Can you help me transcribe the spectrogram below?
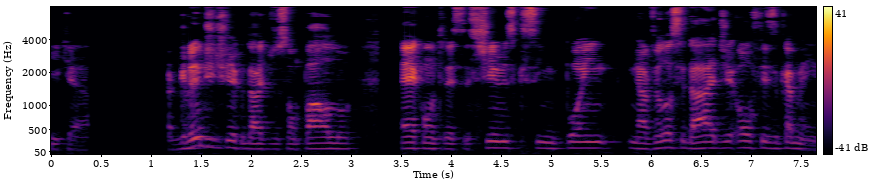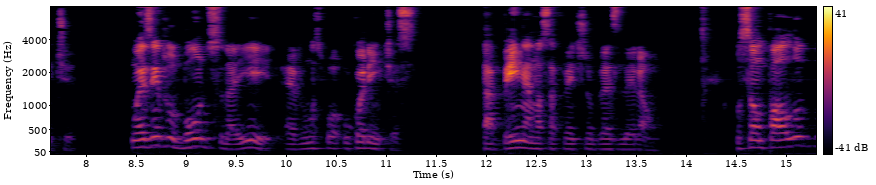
aqui que a, a grande dificuldade do São Paulo é contra esses times que se impõem na velocidade ou fisicamente. Um exemplo bom disso daí é, vamos supor, o Corinthians. Está bem na nossa frente no Brasileirão. O São Paulo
